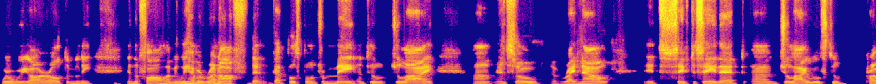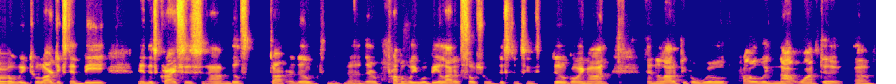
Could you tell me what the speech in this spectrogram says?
where we are ultimately in the fall. I mean, we have a runoff that got postponed from May until July, uh, and so right now it's safe to say that uh, July will still probably to a large extent be in this crisis. Um, they'll start there'll uh, there probably will be a lot of social distancing still going on and a lot of people will probably not want to um,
